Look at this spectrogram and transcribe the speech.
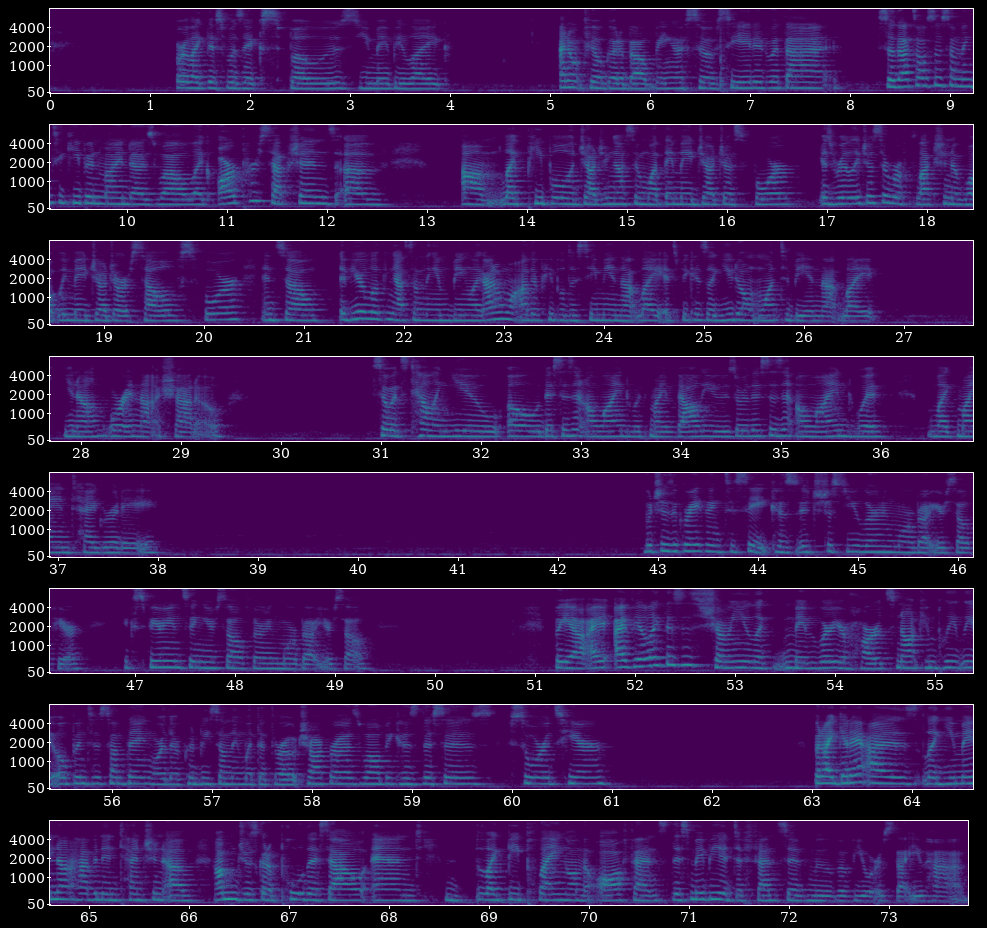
or like this was exposed, you may be like, I don't feel good about being associated with that. So that's also something to keep in mind as well. Like our perceptions of um, like people judging us and what they may judge us for is really just a reflection of what we may judge ourselves for. And so if you're looking at something and being like, I don't want other people to see me in that light, it's because like you don't want to be in that light, you know, or in that shadow. So it's telling you, oh, this isn't aligned with my values or this isn't aligned with like my integrity. Which is a great thing to see because it's just you learning more about yourself here, experiencing yourself, learning more about yourself. But yeah, I, I feel like this is showing you like maybe where your heart's not completely open to something or there could be something with the throat chakra as well because this is swords here. But I get it as like you may not have an intention of I'm just going to pull this out and like be playing on the offense. This may be a defensive move of yours that you have.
